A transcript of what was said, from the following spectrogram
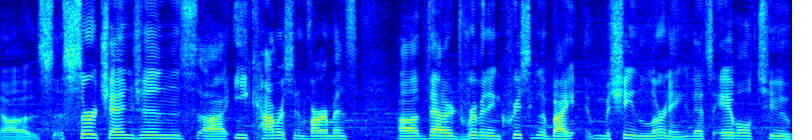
uh, search engines, uh, e-commerce environments uh, that are driven increasingly by machine learning that's able to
